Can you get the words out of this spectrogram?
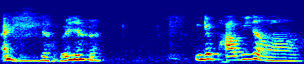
아니 진짜 왜냐면 이게 밥이잖아.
